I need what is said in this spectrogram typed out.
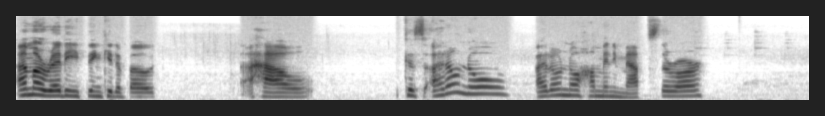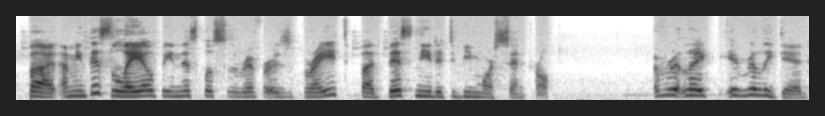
I'm already thinking about how, because I don't know, I don't know how many maps there are. But I mean, this layout being this close to the river is great, but this needed to be more central. Like it really did.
